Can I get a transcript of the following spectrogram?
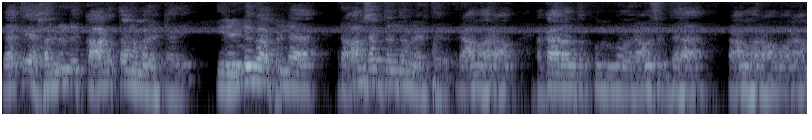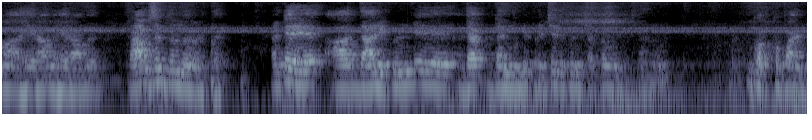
లేకపోతే హల్లులు కాగుతానం మొదలెట్టాలి ఈ రెండు కాకుండా రామ శబ్దంతో మొదలెడతారు రామ రామ అకారాంత రామశబ్ద రామ రామ రామ హే రామ హే రామ రామశబ్దంతో పెడతారు అంటే దానికి ఉండే దాని నుండి ప్రత్యేక గురించి చెప్పడం చెప్తున్నాను. ఇంకొక పాయింట్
